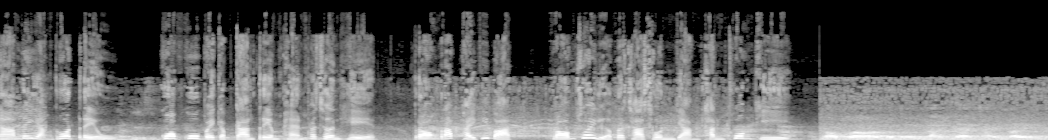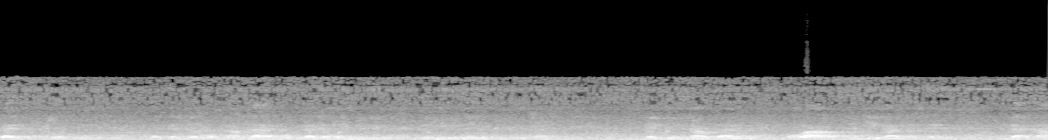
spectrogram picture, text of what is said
น้ำได้อย่างรวดเร็ว ควบคู่ไปกับการเตรียมแผนเผชิญเหตุ รองรับภัยพิบัติ พร้อมช่วยเหลือประชาชนอย่างทันท่วงที เราก็ดำเนินการแก้ไขไปได้ส่วนหนึ่งแต่ในเรื่องของน้ำแรงผมยังไม่มีหรือมีไม่ ไม่มีน้ำแรงเพราะว่าพื้นที่การเกษตรแรงน้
